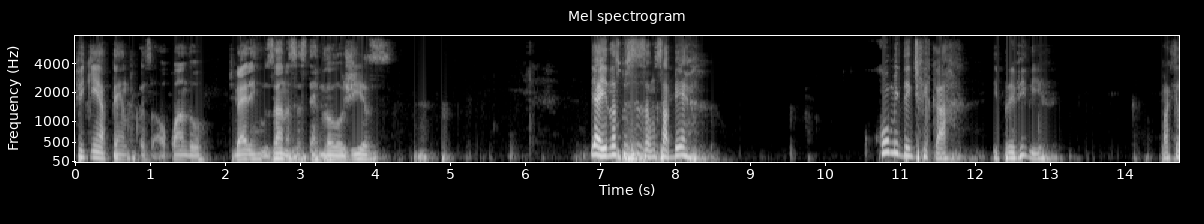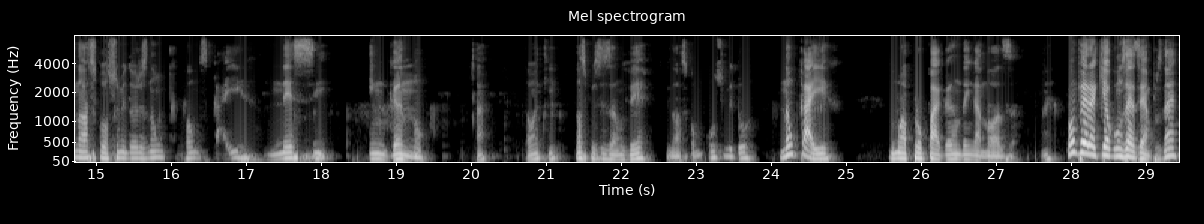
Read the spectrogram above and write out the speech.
Fiquem atentos, pessoal, quando estiverem usando essas terminologias. E aí nós precisamos saber como identificar e prevenir para que nós consumidores não vamos cair nesse engano. Tá? Então aqui nós precisamos ver que nós como consumidor não cair numa propaganda enganosa. Né? Vamos ver aqui alguns exemplos, né?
